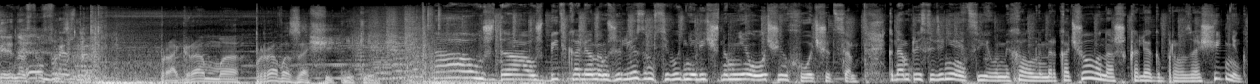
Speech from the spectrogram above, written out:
я имею в виду образно. Программа «Правозащитники». А уж да, уж бить каленым железом сегодня лично мне очень хочется. К нам присоединяется Ева Михайловна Меркачева, наш коллега-правозащитник.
